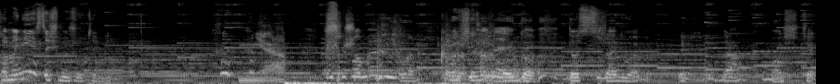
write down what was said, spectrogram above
To my nie jesteśmy żółtymi. Nie. Ja się pomyliłem. Bo Koleżanka. zielonego dostrzegłem na moście.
